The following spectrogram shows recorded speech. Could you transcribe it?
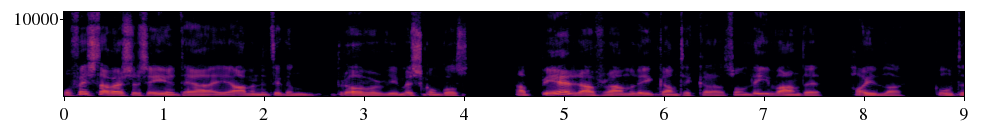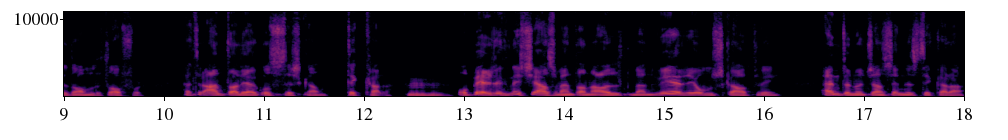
Og fyrsta verset sier til jeg, ja, men det kan prøver vi miskongås, at bæra fram likam tykkara som livande, høylagt, god damlet offer. Etter antallet godstiskan tykkara. Mm -hmm. Og bæra det ikke jeg som hentan alt, men veri omskapt vi, endur nudjan sinnes tykkara,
